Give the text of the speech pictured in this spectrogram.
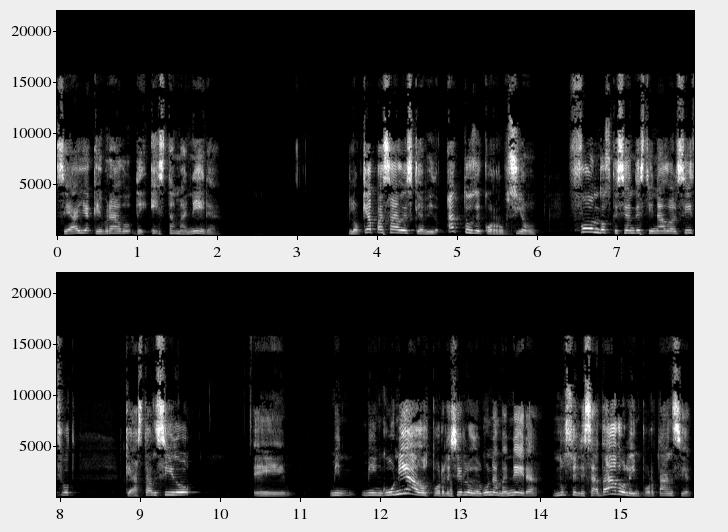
se haya quebrado de esta manera. Lo que ha pasado es que ha habido actos de corrupción, fondos que se han destinado al CISFOT que hasta han sido eh, minguneados, por decirlo de alguna manera, no se les ha dado la importancia.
